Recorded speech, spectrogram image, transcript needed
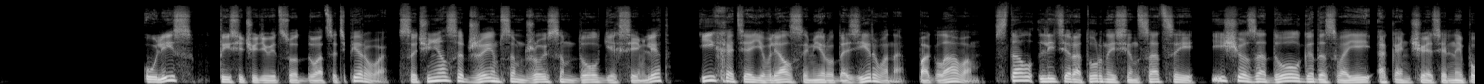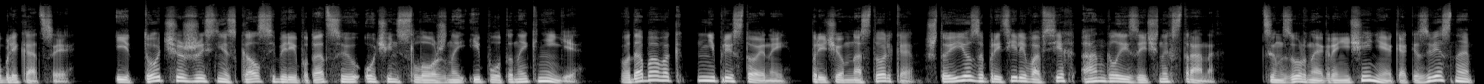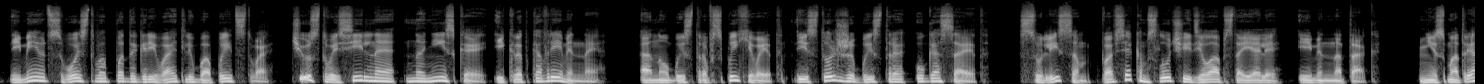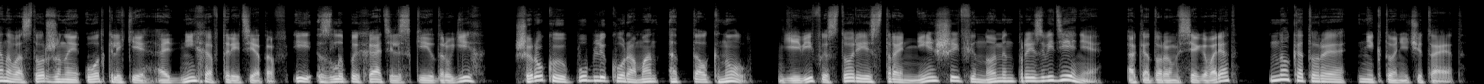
«Улисс» 1921 сочинялся Джеймсом Джойсом долгих семь лет и, хотя являлся миру дозированно, по главам, стал литературной сенсацией еще задолго до своей окончательной публикации. И тотчас же снискал себе репутацию очень сложной и путанной книги. Вдобавок, непристойной, причем настолько, что ее запретили во всех англоязычных странах. Цензурные ограничения, как известно, имеют свойство подогревать любопытство, чувство сильное, но низкое и кратковременное. Оно быстро вспыхивает и столь же быстро угасает. С Улисом, во всяком случае, дела обстояли именно так. Несмотря на восторженные отклики одних авторитетов и злопыхательские других, широкую публику роман оттолкнул, явив истории страннейший феномен произведения, о котором все говорят, но которое никто не читает.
